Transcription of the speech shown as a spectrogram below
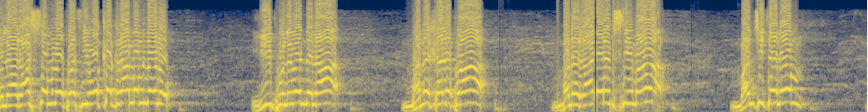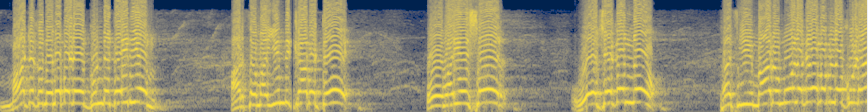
ఇలా రాష్ట్రంలో ప్రతి ఒక్క గ్రామంలోనూ ఈ పులివెందుల మన కడప మన రాయలసీమ మంచితనం మాటకు నిలబడే గుండె ధైర్యం అర్థమయ్యింది కాబట్టే ఓ వైఎస్ఆర్ ఓ జగన్ను ప్రతి మారుమూల గ్రామంలో కూడా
